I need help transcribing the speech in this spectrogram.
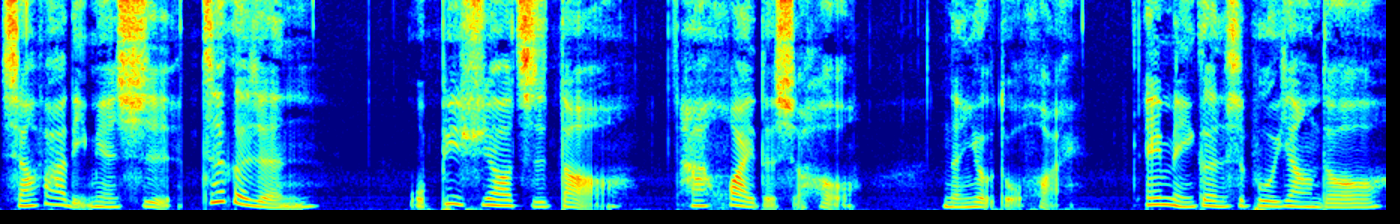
想法里面是，这个人我必须要知道他坏的时候能有多坏。诶，每一个人是不一样的哦。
